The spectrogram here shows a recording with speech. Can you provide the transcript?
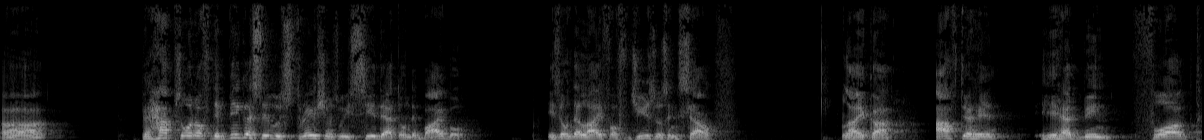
Uh, Perhaps one of the biggest illustrations we see that on the Bible is on the life of Jesus himself. Like uh, after he, he had been flogged,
